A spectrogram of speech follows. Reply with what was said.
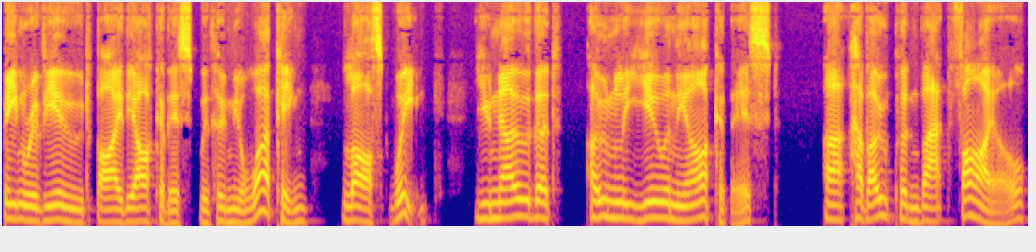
been reviewed by the archivist with whom you're working, last week, you know that only you and the archivist uh, have opened that file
